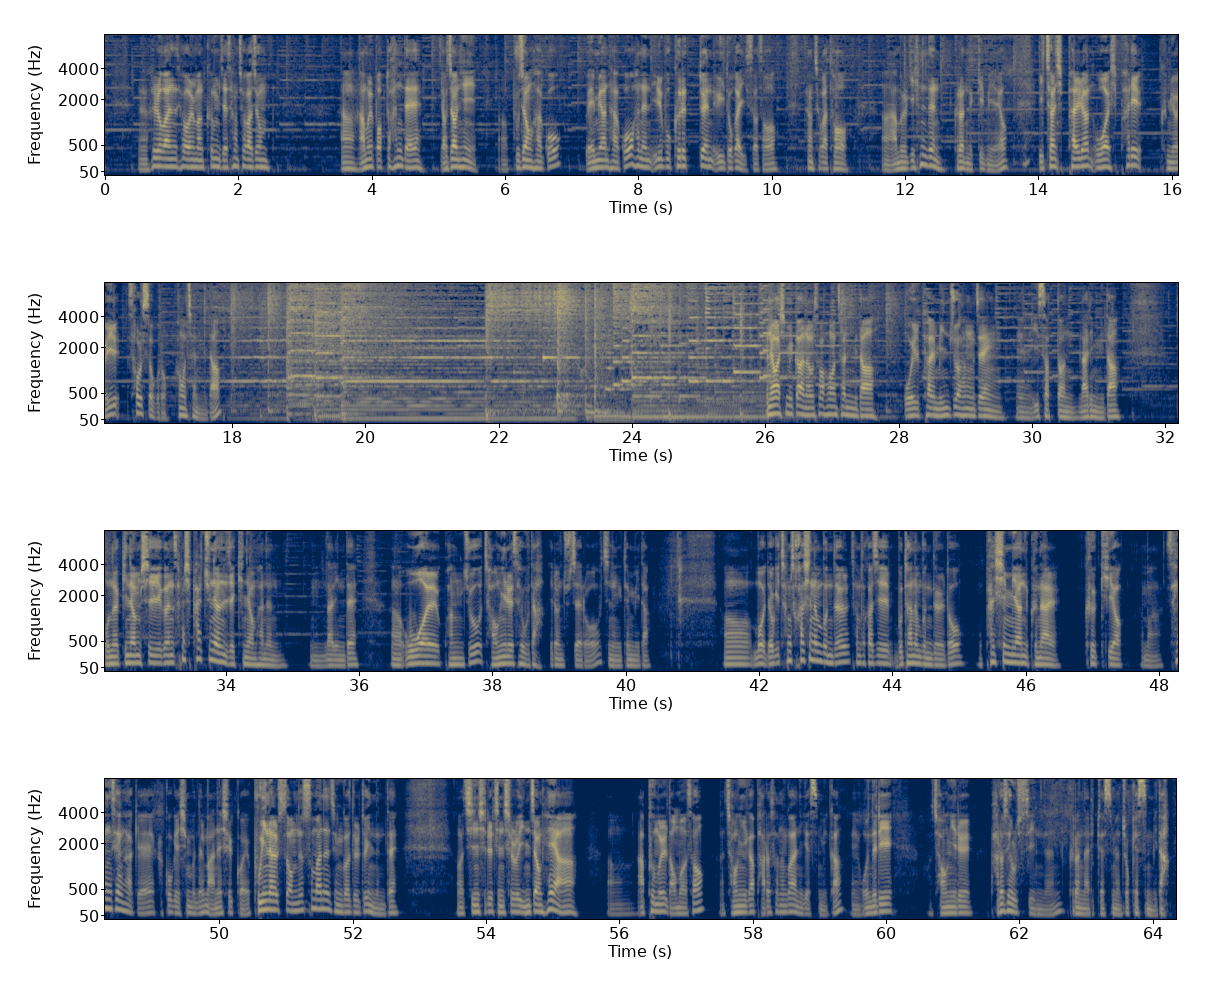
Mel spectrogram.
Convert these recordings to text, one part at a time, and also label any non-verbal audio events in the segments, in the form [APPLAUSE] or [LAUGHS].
예, 흘러간 세월만큼 이제 상처가 좀 아, 아물 법도 한데 여전히 어, 부정하고 외면하고 하는 일부 그릇된 의도가 있어서 상처가 더 어, 아물기 힘든 그런 느낌이에요. 2018년 5월 18일 금요일 서울 속으로 황원찬입니다. 안녕하십니까. 아나운서 황원찬입니다. 5.18 민주항쟁 예, 있었던 날입니다. 오늘 기념식은 38주년을 이제 기념하는 음, 날인데, 어, 5월 광주 정의를 세우다. 이런 주제로 진행이 됩니다. 어, 뭐, 여기 참석하시는 분들, 참석하지 못하는 분들도 80년 그날 그 기억 아마 생생하게 갖고 계신 분들 많으실 거예요. 부인할 수 없는 수많은 증거들도 있는데, 어, 진실을 진실로 인정해야 어, 아픔을 넘어서 정의가 바로 서는 거 아니겠습니까? 예, 오늘이 정의를 바로 세울 수 있는 그런 날이 됐으면 좋겠습니다.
